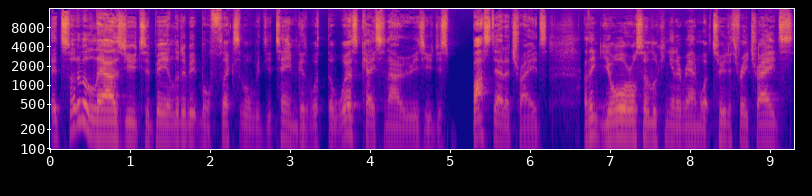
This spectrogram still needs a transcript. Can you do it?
it sort of allows you to be a little bit more flexible with your team because what the worst case scenario is, you just bust out of trades. I think you're also looking at around what two to three trades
